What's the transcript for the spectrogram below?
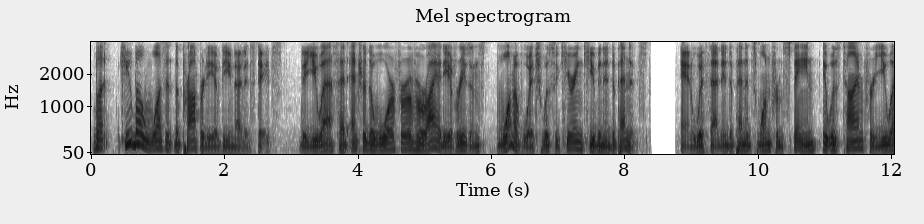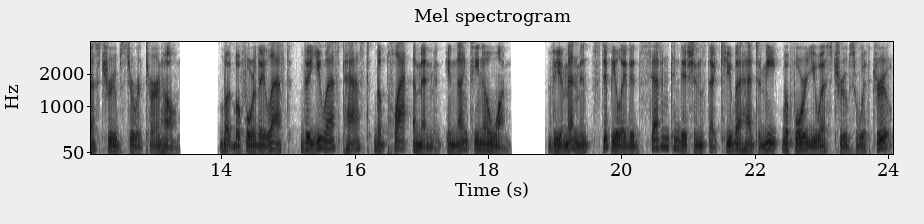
But Cuba wasn't the property of the United States. The U.S. had entered the war for a variety of reasons, one of which was securing Cuban independence. And with that independence won from Spain, it was time for U.S. troops to return home. But before they left, the U.S. passed the Platt Amendment in 1901. The amendment stipulated seven conditions that Cuba had to meet before U.S. troops withdrew,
